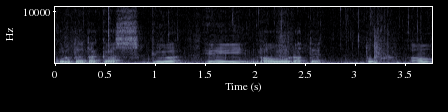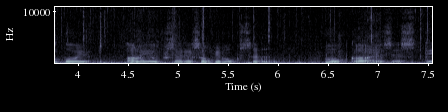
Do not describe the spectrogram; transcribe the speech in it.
Kun tätä käskyä ei noudatettu, ampui sopimuksen mukaisesti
